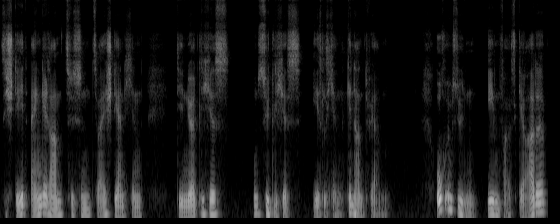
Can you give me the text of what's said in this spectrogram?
Sie steht eingerahmt zwischen zwei Sternchen, die nördliches und südliches Eselchen genannt werden. Hoch im Süden, ebenfalls gerade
